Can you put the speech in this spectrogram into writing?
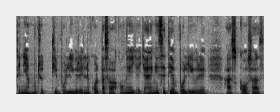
tenías mucho tiempo libre en el cual pasabas con ella. Ya en ese tiempo libre haz cosas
